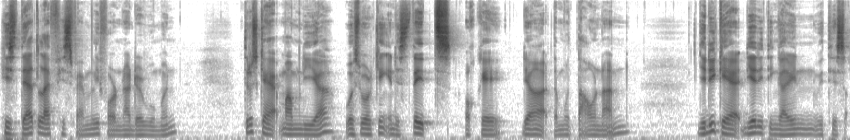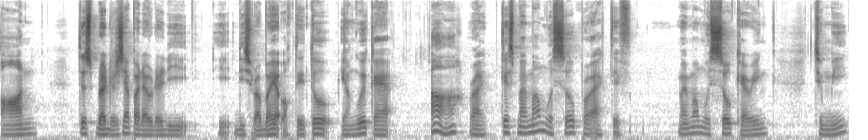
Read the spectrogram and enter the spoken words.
his dad left his family for another woman. Terus kayak mom dia was working in the states oke okay, dia gak temu tahunan jadi kayak dia ditinggalin with his aunt terus brothersnya pada udah di, di di Surabaya waktu itu yang gue kayak ah right cause my mom was so proactive. My mom was so caring to me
